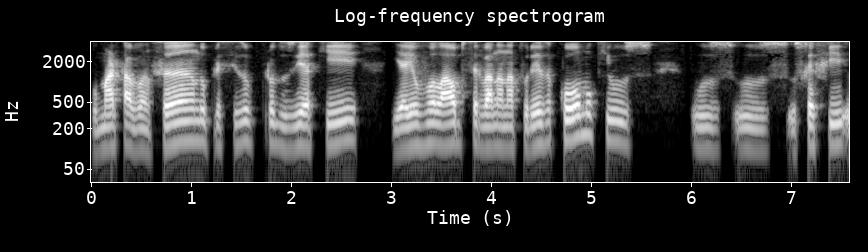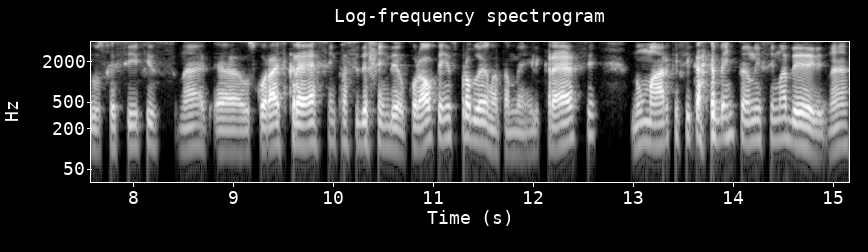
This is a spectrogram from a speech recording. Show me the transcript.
o mar está avançando, preciso produzir aqui, e aí eu vou lá observar na natureza como que os, os, os, os, refi, os recifes, né, é, os corais crescem para se defender. O coral tem esse problema também, ele cresce no mar que fica arrebentando em cima dele, né?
